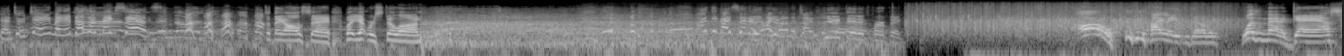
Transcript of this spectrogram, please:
Entertainment. It doesn't make sense. It does. That's what they all say, but yet we're still on. I think I said it right one of the times. You did. It's perfect. Oh! Hi, ladies and gentlemen. Wasn't that a gas?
